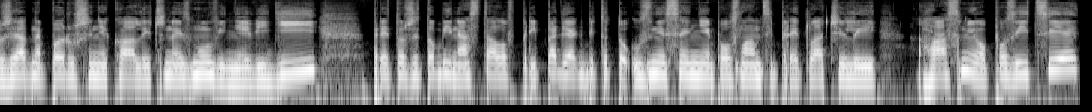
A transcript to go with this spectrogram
žiadne porušenie koaličnej zmluvy nevidí, pretože to by nastalo v prípade, ak by toto uznesenie poslanci pretlačili hlasmi opozície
